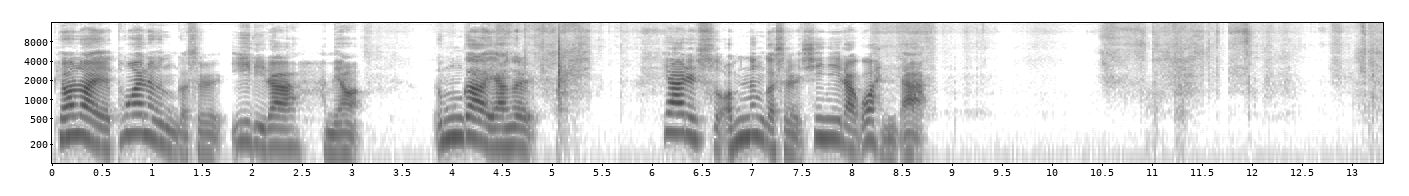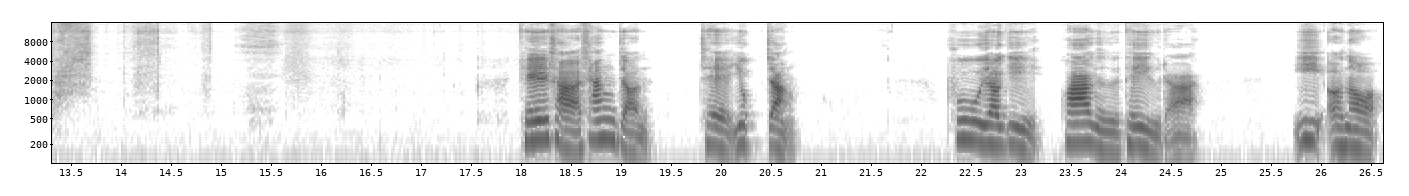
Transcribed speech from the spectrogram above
변화에 통하는 것을 일이라 하며 음과 양을 헤아릴 수 없는 것을 신이라고 한다. 계사상전 제6장. 부여기 광의 대의라. 이 언어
